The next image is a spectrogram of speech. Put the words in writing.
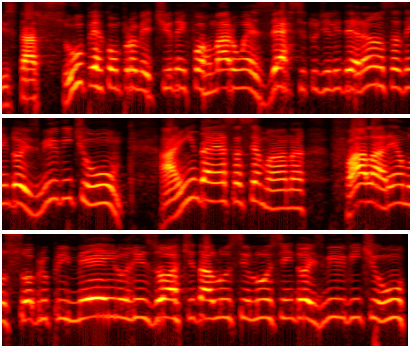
está super comprometido em formar um exército de lideranças em 2021. Ainda essa semana falaremos sobre o primeiro resort da Lucy Lucy em 2021,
